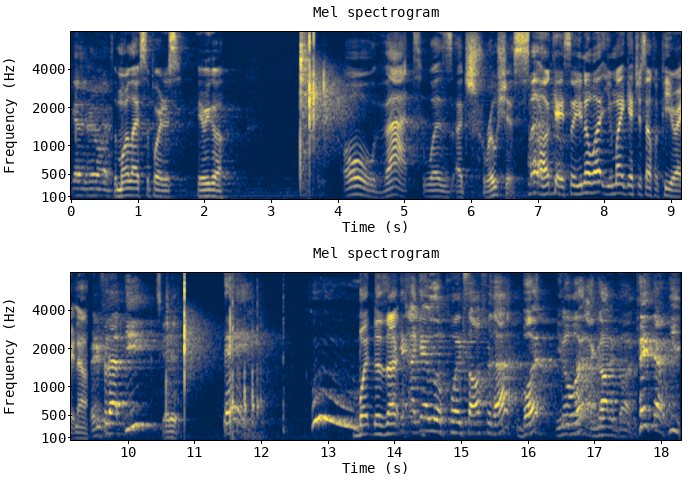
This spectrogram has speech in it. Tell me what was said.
You guys are real ones. The more life supporters. Here we go. Oh, that was atrocious. Okay, so you know what? You might get yourself a P right now. Ready for that pee? Let's get it. Bang. But does that? I get a little points off for that, but you know what? I got it done. Take that P,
